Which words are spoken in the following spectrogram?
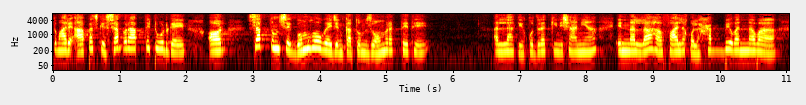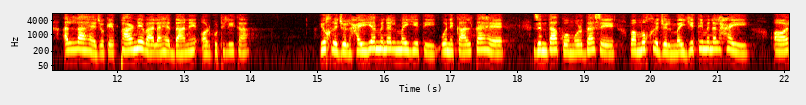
تمہارے آپس کے سب رابطے ٹوٹ گئے اور سب تم سے گم ہو گئے جن کا تم زوم رکھتے تھے۔ اللہ کی قدرت کی نشانیاں، ان اللہ فالق الحب والنوا، اللہ ہے جو کہ پھاڑنے والا ہے دانے اور گٹھلی کا۔ یخرج الحیہ من المیتی وہ نکالتا ہے زندہ کو مردہ سے وہ مخرج المیتی من الحی۔ اور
